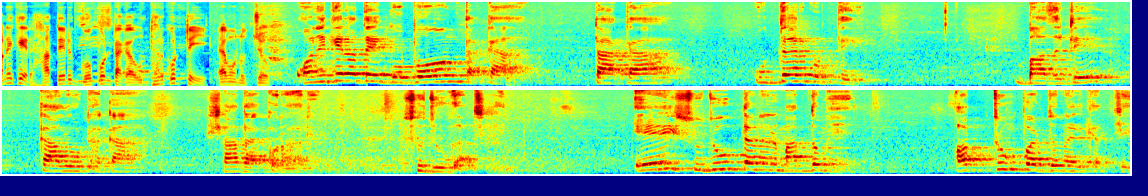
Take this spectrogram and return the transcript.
অনেকের হাতের গোপন টাকা উদ্ধার করতেই এমন উদ্যোগ। অনেকের হাতে গোপন টাকা টাকা উদ্ধার করতে বাজেটে কালো টাকা সাদা করার সুযোগ আছে। এই সুযোগ দানের মাধ্যমে অর্থ উপার্জনের ক্ষেত্রে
